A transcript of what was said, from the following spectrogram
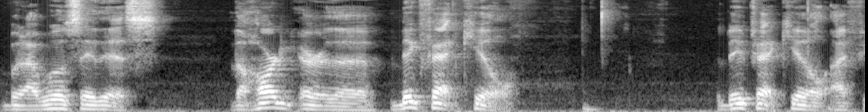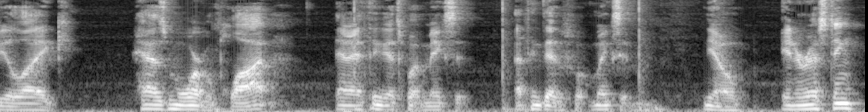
but I will say this: the hard or the big fat kill, the big fat kill, I feel like has more of a plot, and I think that's what makes it. I think that's what makes it, you know, interesting.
